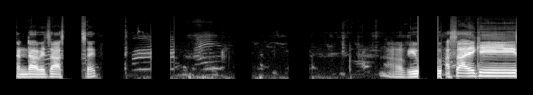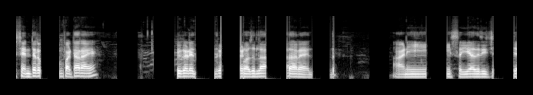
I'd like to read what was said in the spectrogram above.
थंड हवेचा आहे. व्ह्यू असा आहे की सेंटर पठार आहे. इकडे बाजूला आहे. आणि सह्याद्रीचे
